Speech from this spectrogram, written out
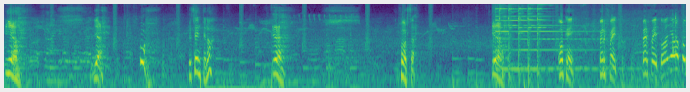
Yeah. Yeah. Uh. Se sente, no? Forza. Ok, perfecto. Perfecto. Vamos con,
